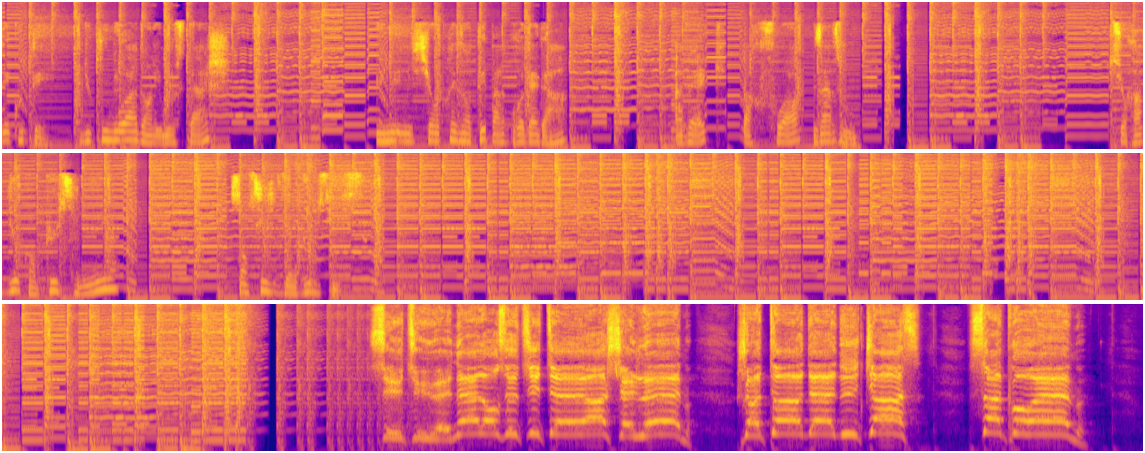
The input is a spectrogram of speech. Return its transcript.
Écoutez du quinoa dans les moustaches. Une émission présentée par Brodaga. Avec, parfois, Zazou. Sur Radio Campus Lille. 106,6. Si tu es né dans une cité HLM, je te dédicace ce poème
